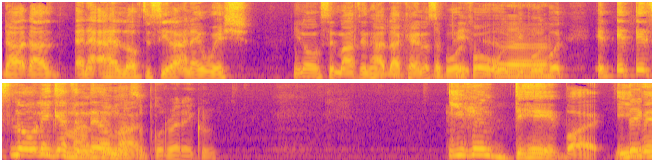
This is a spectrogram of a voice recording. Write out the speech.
That that and I love to see that, and I wish you know St. Martin had that kind of support pe- for old uh, people. But it it, it slowly getting there, man. Support Red Crew. Even they, but even they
